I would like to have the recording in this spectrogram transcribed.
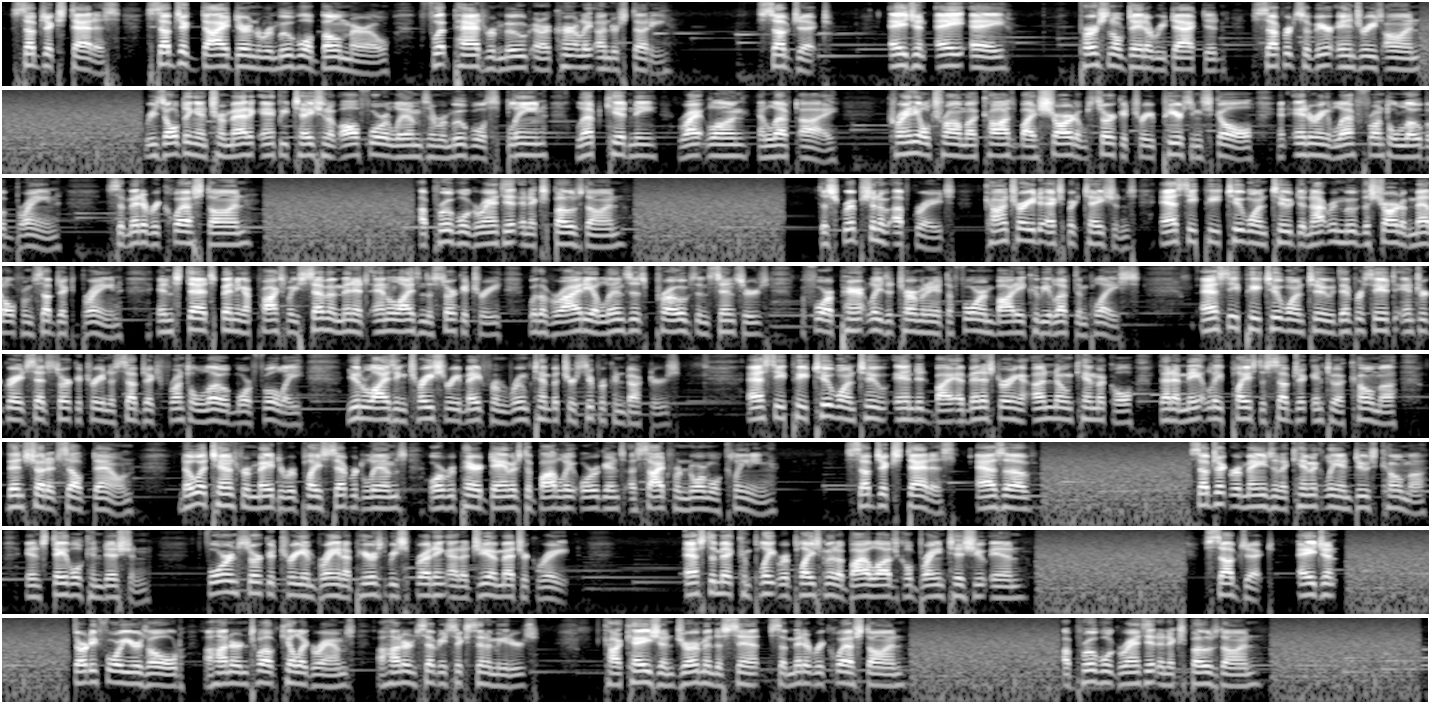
Subject status: Subject died during the removal of bone marrow. Foot pads removed and are currently under study. Subject: Agent A.A. Personal data redacted. Suffered severe injuries on resulting in traumatic amputation of all four limbs and removal of spleen, left kidney, right lung, and left eye. Cranial trauma caused by shard of circuitry piercing skull and entering left frontal lobe of brain. Submitted request on Approval granted and exposed on Description of upgrades Contrary to expectations, SCP-212 did not remove the shard of metal from subject's brain, instead spending approximately 7 minutes analyzing the circuitry with a variety of lenses, probes, and sensors before apparently determining that the foreign body could be left in place. SCP-212 then proceeded to integrate said circuitry into subject's frontal lobe more fully, utilizing tracery made from room-temperature superconductors. SCP-212 ended by administering an unknown chemical that immediately placed the subject into a coma, then shut itself down. No attempts were made to replace severed limbs or repair damage to bodily organs aside from normal cleaning. Subject status: As of Subject remains in a chemically induced coma, in stable condition. Foreign circuitry in brain appears to be spreading at a geometric rate. Estimate complete replacement of biological brain tissue in Subject: Agent 34 years old, 112 kilograms, 176 centimeters. Caucasian, German descent, submitted request on Approval granted and exposed on.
